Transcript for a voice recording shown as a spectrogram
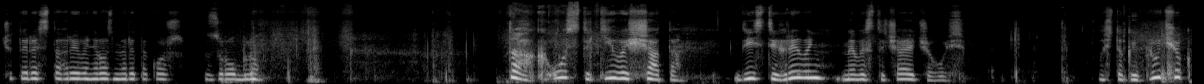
400 гривень розміри також зроблю. Так, ось такі вещата. 200 гривень не вистачає чогось. Ось такий ключик.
